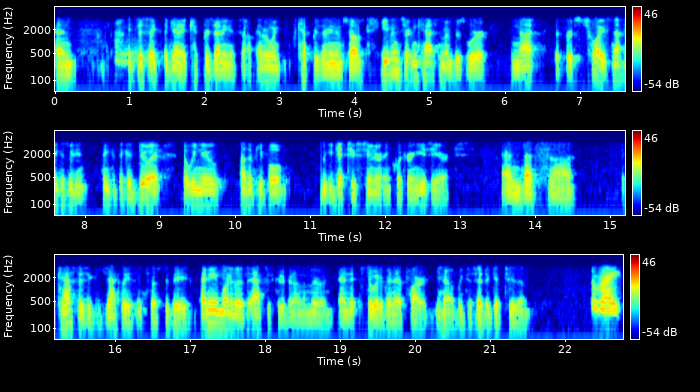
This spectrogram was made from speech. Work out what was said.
and Um, it just like again, it kept presenting itself. Everyone kept presenting themselves. Even certain cast members were not the first choice, not because we didn't think that they could do it, but we knew other people we could get to sooner and quicker and easier. And that's uh, the cast is exactly as it's supposed to be. Any one of those actors could have been on the moon, and it still would have been their part. You know, we just had to get to them. Right,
